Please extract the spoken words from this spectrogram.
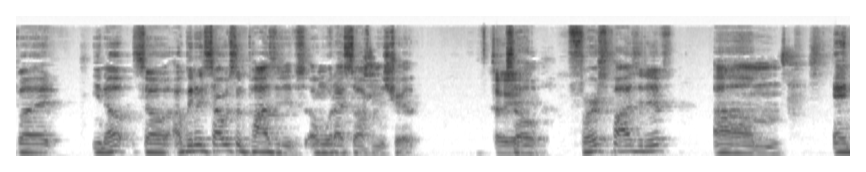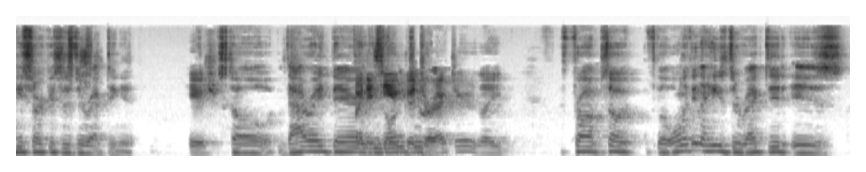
But you know, so I'm gonna start with some positives on what I saw from this trailer. Oh, yeah. So first positive, um, Andy Serkis is directing it. huge. So that right there, But is he's he a good direct- director? Like, From so the only thing that he's directed is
